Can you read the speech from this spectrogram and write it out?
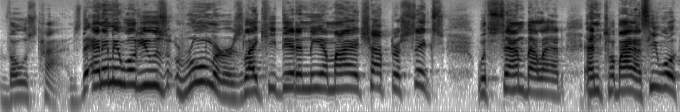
those times. The enemy will use rumors like he did in Nehemiah chapter 6 with Sanballat and Tobias. He will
